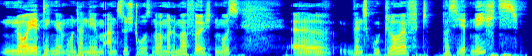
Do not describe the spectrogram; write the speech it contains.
neue Dinge im Unternehmen anzustoßen, weil man immer fürchten muss, äh, wenn es gut läuft, passiert nichts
